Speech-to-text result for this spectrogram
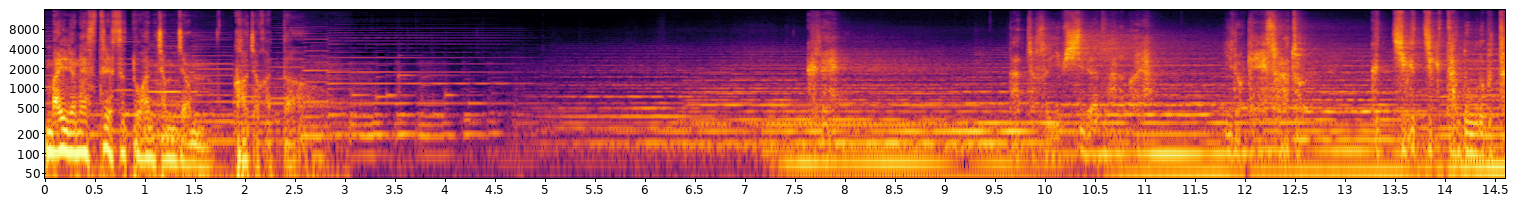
말년의 스트레스 또한 점점 커져갔다. 입실이라도 하는 거야. 이렇게 해서라도 그 지긋지긋한 놈으로부터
